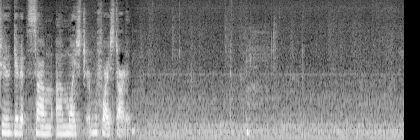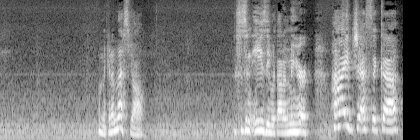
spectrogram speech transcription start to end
to give it some uh, moisture before I started. I'm making a mess, y'all. This isn't easy without a mirror. Hi, Jessica.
